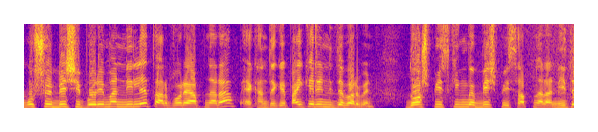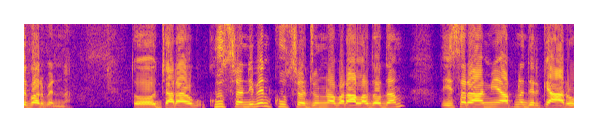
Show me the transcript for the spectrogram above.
অবশ্যই বেশি পরিমাণ নিলে তারপরে আপনারা এখান থেকে পাইকারি নিতে পারবেন। দশ পিস কিংবা বিশ পিস আপনারা নিতে পারবেন না। তো যারা খুচরা নেবেন খুচরার জন্য আবার আলাদা দাম। তো এছাড়া আমি আপনাদেরকে আরও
